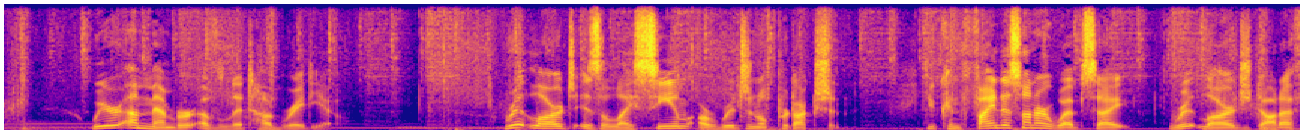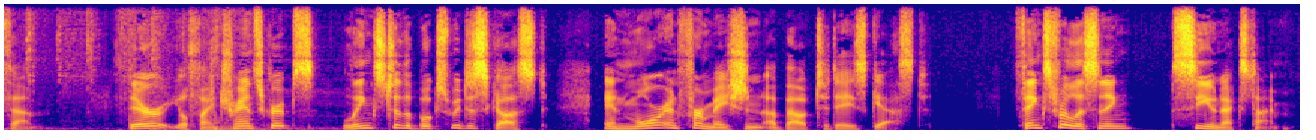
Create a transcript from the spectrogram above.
We're a member of LitHub Radio. Writ Large is a Lyceum original production. You can find us on our website, writlarge.fm. There, you'll find transcripts, links to the books we discussed, and more information about today's guest. Thanks for listening. See you next time.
